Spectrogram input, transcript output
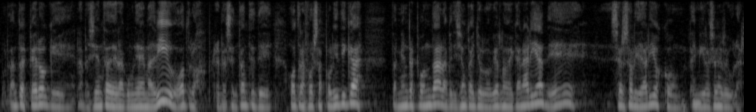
Por tanto, espero que la presidenta de la Comunidad de Madrid o otros representantes de otras fuerzas políticas también responda a la petición que ha hecho el Gobierno de Canarias de ser solidarios con la inmigración irregular.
